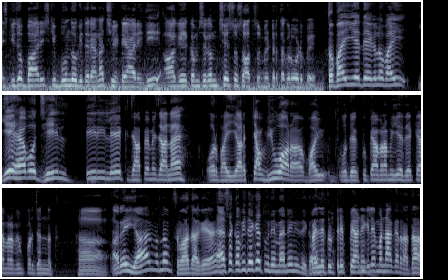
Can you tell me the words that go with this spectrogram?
इसकी जो बारिश की बूंदों की तरह ना छीटे आ रही थी आगे कम से कम 600-700 मीटर तक रोड पे। तो भाई ये देख लो भाई ये है वो झील टीरी लेक जहाँ पे हमें जाना है। और भाई यार क्या व्यू आ रहा है? भाई वो देख तू कैमरा में ये देख कैमरा में ऊपर जन्नत। हाँ अरे यार मतलब स्वाद आ गया है। ऐसा कभी देखा? तूने मैंने नहीं देखा। पहले तू ट्रिप पे आने के लिए मना कर रहा था।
